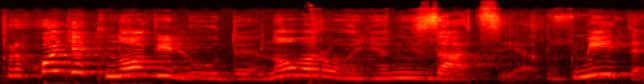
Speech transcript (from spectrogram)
Приходять нові люди, нова організація. Розумієте?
